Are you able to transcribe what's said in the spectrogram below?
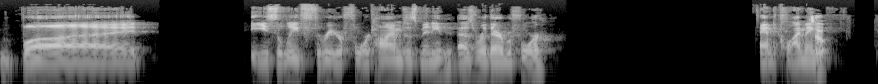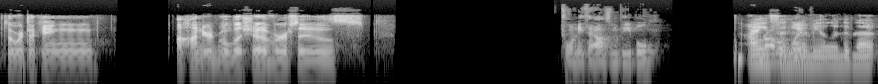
but easily three or four times as many as were there before. And climbing. So, so we're talking a hundred militia versus 20,000 people. I ain't sending Emil into that.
